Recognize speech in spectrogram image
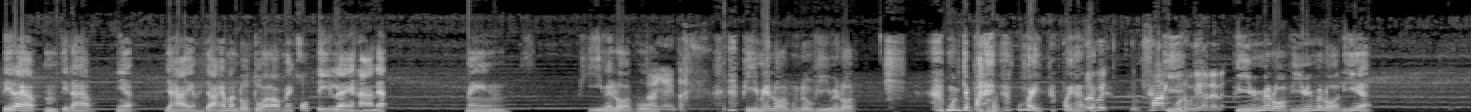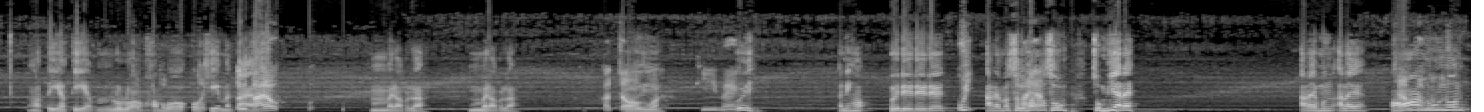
ตีได้ครับ อืมตีได้ครับ เนี่ย อย่าให้อย่าให้มันโดนตัวเราไม่โคตรตีแรงหาเนี่ย แม่ง ผีไม่โหลดภูมิตายยังตายผีไม่โหลดมึงดูผีไม่โหลดมึงจะไปไปไปครับเฮ้ยไปมึงฟาดผีกูทำเพี้ยอะไรเนี่ยผีไม่โหลดผีไม่โหลดเฮียอ๋อตีครับตีครับรัวๆคอมโบโอเคมันเออตายตายแล้วอืมไม่ดับไปละไม่ดับไปละกระจอกเฮ้ยว่ะผีแม่งเฮ้ยอันนี้เหรอเฮ้ยเดี๋ยวเดี๋ยวเดี๋ยวอุ๊ยอะไรมาซูมอะไรมาอะมาซูมซูมเฮียอะไรอะไรมึงอะไรอ๋อแชมป์ทำไมนู้นมันู้น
